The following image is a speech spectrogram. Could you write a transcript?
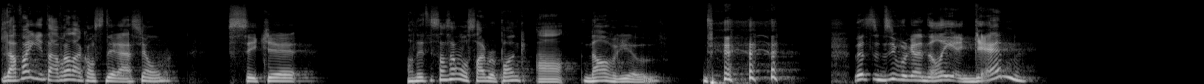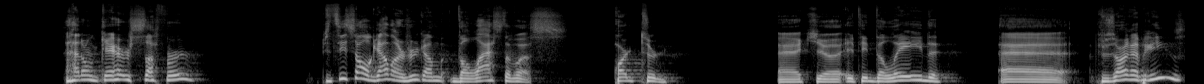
qui est à prendre en considération, c'est que. On était censé avoir Cyberpunk en avril. Là, tu me dis, we're gonna delay again? I don't care, suffer. Puis tu sais, si on regarde un jeu comme The Last of Us, Part 2, euh, qui a été delayed euh, plusieurs reprises,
